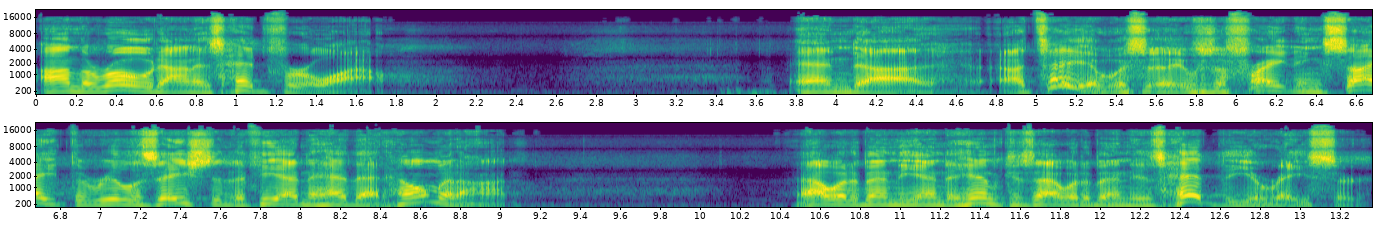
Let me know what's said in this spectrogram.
on the road on his head for a while. And uh, I tell you, it was, a, it was a frightening sight, the realization that if he hadn't had that helmet on, that would have been the end of him because that would have been his head, the eraser.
